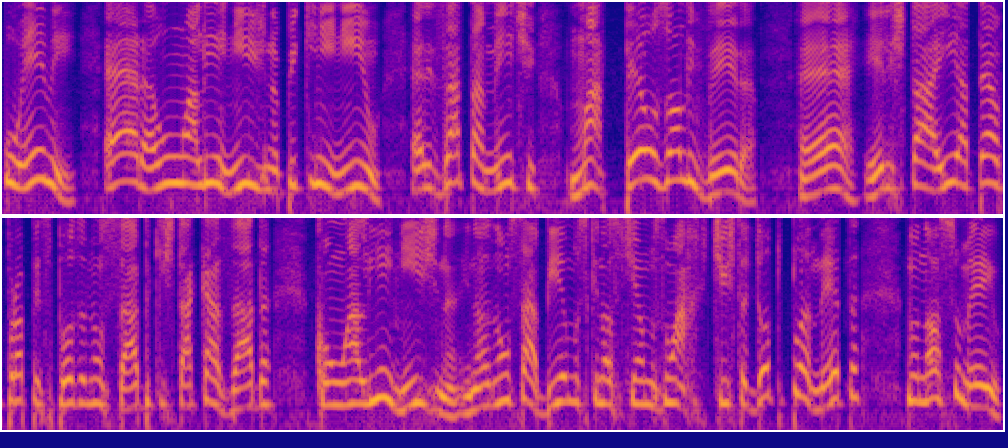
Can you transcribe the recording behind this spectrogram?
O M era um alienígena pequenininho, era exatamente Matheus Oliveira. É, ele está aí, até a própria esposa não sabe que está casada com um alienígena. E nós não sabíamos que nós tínhamos um artista de outro planeta no nosso meio.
